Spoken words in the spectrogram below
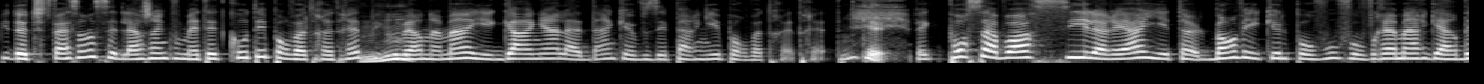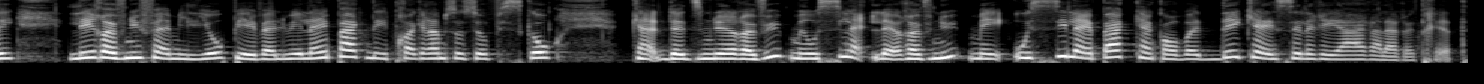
Puis de toute façon, c'est de l'argent que vous mettez de côté pour votre retraite, Mhm. puis le gouvernement il est gagnant là-dedans que vous épargnez pour votre retraite. OK. Fait que pour savoir si le REER il est un bon véhicule pour vous, il faut vraiment regarder les revenus familiaux puis évaluer l'impact des programmes sociaux-fiscaux quand- de diminuer le revenu, mais aussi la- le revenu, mais aussi l'impact quand on va décaisser le REER à la retraite.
